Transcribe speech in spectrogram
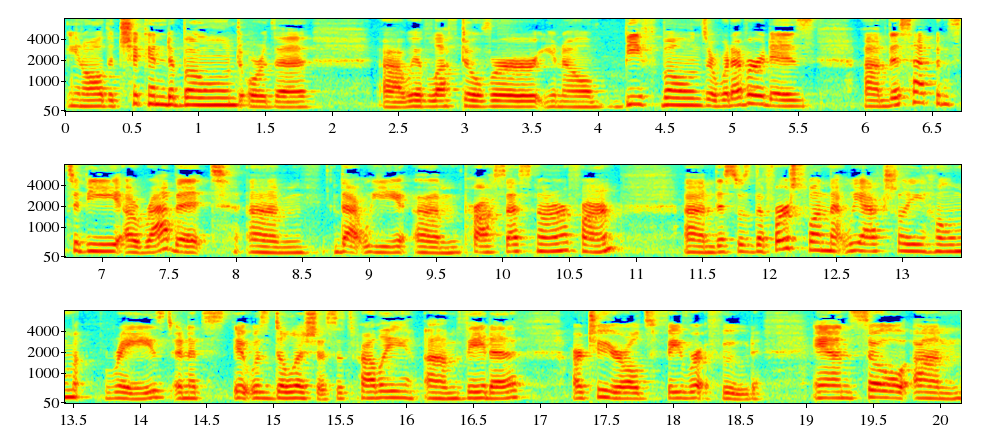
you know, all the chicken deboned or the uh, we have leftover, you know, beef bones or whatever it is. Um, this happens to be a rabbit um, that we um, processed on our farm. Um, this was the first one that we actually home raised, and it's it was delicious. It's probably um, Veda, our two year old's favorite food. And so um,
